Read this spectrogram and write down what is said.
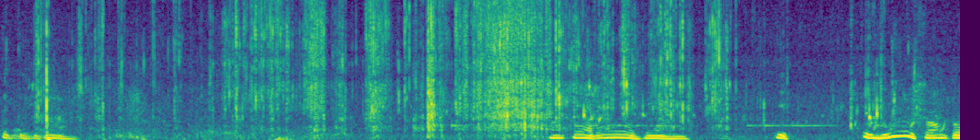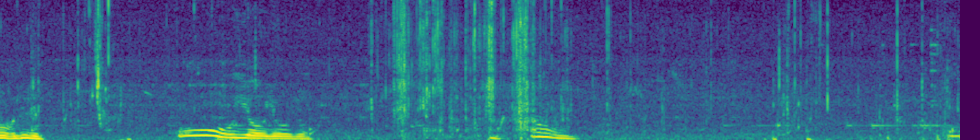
ติดติดอยู่ข้างหลังของแค่ด้อพี่น้องดิโอ้โหสองตัวนนี้ดิโอ้อยู่อยู่อยู่โอ้ของ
